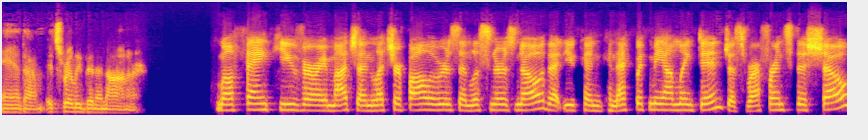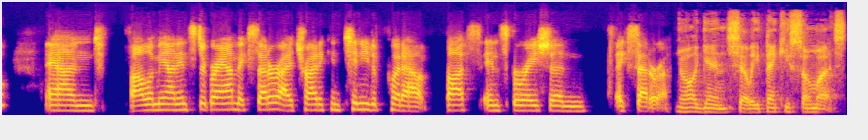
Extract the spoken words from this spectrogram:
And um, it's really been an honor. Well, thank you very much. And let your followers and listeners know that you can connect with me on LinkedIn. Just reference this show and follow me on Instagram, etc. I try to continue to put out thoughts, inspiration, etc. Well, again, Shelly, thank you so much.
